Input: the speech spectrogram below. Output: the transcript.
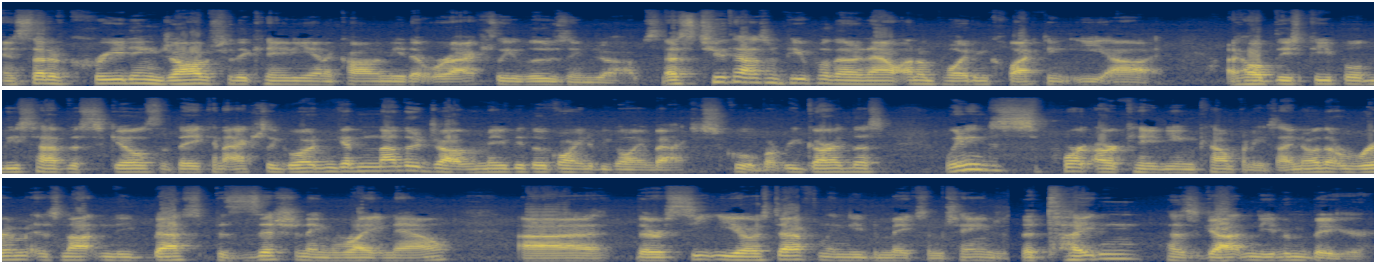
instead of creating jobs for the Canadian economy that we're actually losing jobs. That's 2,000 people that are now unemployed and collecting EI. I hope these people at least have the skills that they can actually go out and get another job, and maybe they're going to be going back to school. But regardless, we need to support our Canadian companies. I know that RIM is not in the best positioning right now. Uh, their CEOs definitely need to make some changes. The Titan has gotten even bigger.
